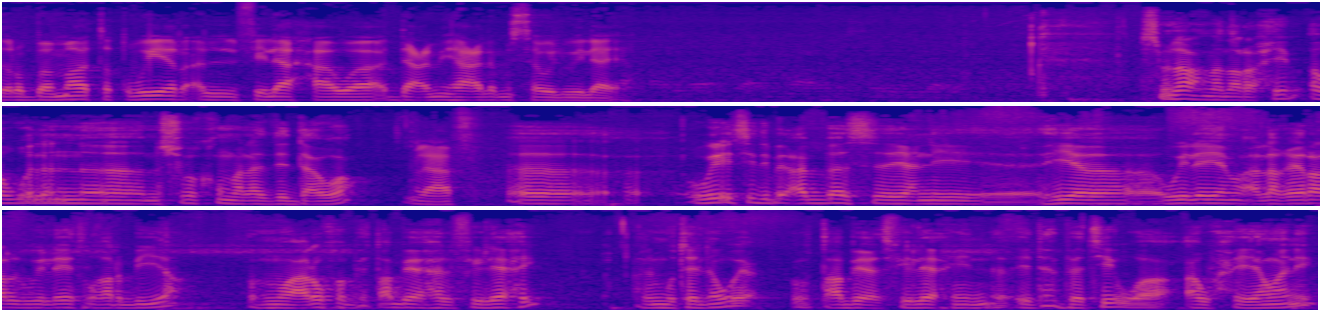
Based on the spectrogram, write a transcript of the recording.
ربما تطوير الفلاحه ودعمها على مستوى الولاية؟ بسم الله الرحمن الرحيم. اولا آه، نشكركم على هذه الدعوة. العفو. آه ولايه سيدي بالعباس يعني هي ولاية على غرار الولايات الغربية معروفة بطبيعها الفلاحي المتنوع وطبيعة فلاحي نباتي أو حيواني.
